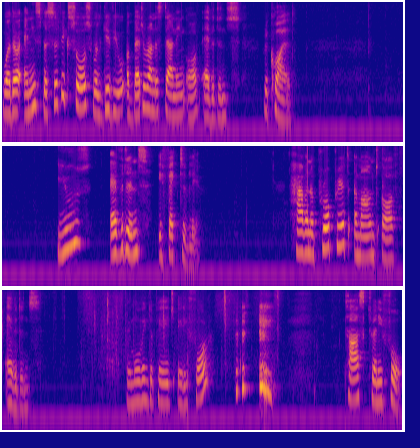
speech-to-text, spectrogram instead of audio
whether any specific source will give you a better understanding of evidence required. Use evidence effectively. Have an appropriate amount of evidence. We're moving to page 84. Task 24.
